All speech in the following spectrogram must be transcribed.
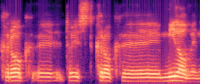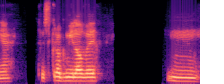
krok to jest krok milowy, nie? To jest krok milowy. Mm,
